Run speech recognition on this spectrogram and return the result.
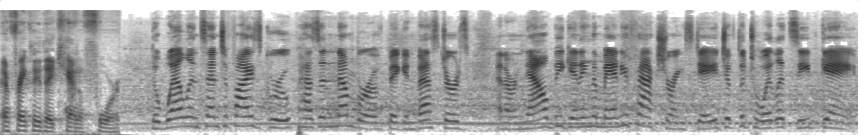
and frankly they can't afford. The well-incentivized group has a number of big investors and are now beginning the manufacturing stage of the toilet seat game.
